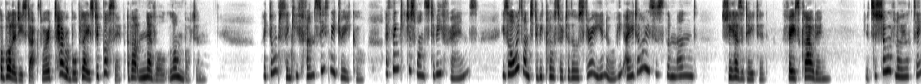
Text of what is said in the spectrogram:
Herbology stacks were a terrible place to gossip about Neville Longbottom. I don't think he fancies me, Draco. I think he just wants to be friends. He's always wanted to be closer to those three, you know. He idolizes them and. She hesitated face clouding. It's a show of loyalty,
